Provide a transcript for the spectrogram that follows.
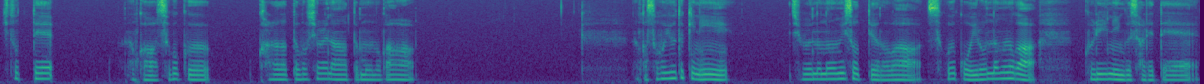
人ってなんかすごく体って面白いなって思うのがなんかそういう時に自分の脳みそっていうのはすごいこういろんなものがクリーニングされて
